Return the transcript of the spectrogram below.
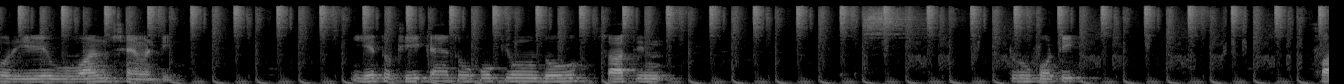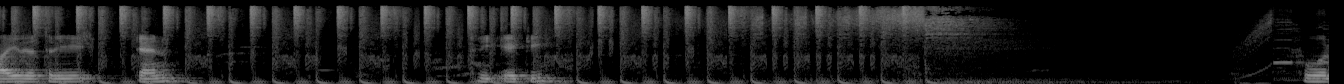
और ये वन सेवेंटी ये तो ठीक है तो वो क्यों दो सात तीन two forty five three ten three eighty four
